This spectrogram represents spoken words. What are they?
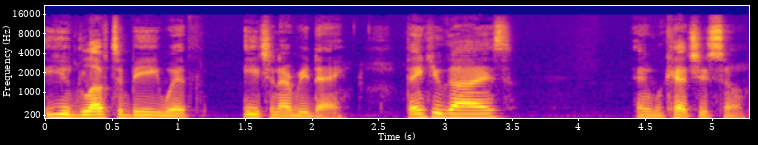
you'd love to be with each and every day. Thank you guys, and we'll catch you soon.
